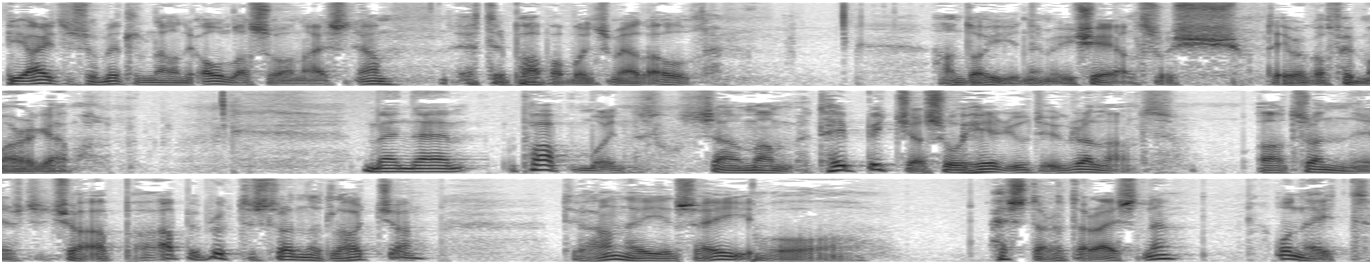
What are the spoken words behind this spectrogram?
jeg eiter så mittelnavn i Ola så neisen, ja, etter pappa min som hadde Ola. Han døg nemlig i Kjell, Kjelsrush, det var godt fem år gammel. Men eh, papen min, sa mamma, de bytja så her ute i Grønland, av trønner, så appi, Abbe brukte strønner til Hodja, til han hei seg, og hestar etter reisene, og neit.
